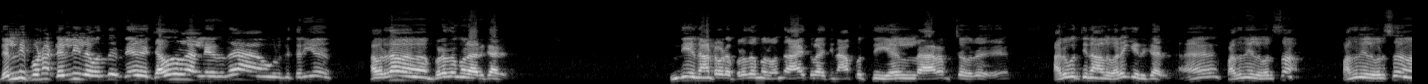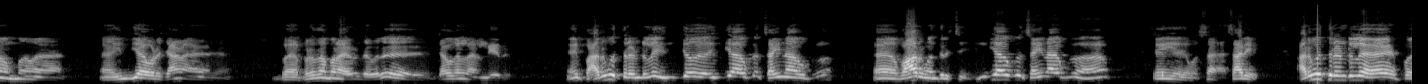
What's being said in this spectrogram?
டெல்லி போனால் டெல்லியில் வந்து நே ஜவஹர்லால் நேரு தான் அவங்களுக்கு தெரியும். அவர் தான் பிரதமராக இருக்கார். இந்திய நாட்டோட பிரதமர் வந்து ஆயிரத்தி தொள்ளாயிரத்தி நாற்பத்தி ஏழில் ஆரம்பித்தவர் அறுபத்தி நாலு வரைக்கும் இருக்கார். பதினேழு வருஷம். பதினேழு வருஷம் இந்தியாவோட ஜன பிரதமராக இருந்தவர் ஜவஹர்லால் நேரு. இப்போ அறுபத்தி ரெண்டில் இந்தியா இந்தியாவுக்கும் சைனாவுக்கும் வார் வந்துருச்சு. இந்தியாவுக்கும் சைனாவுக்கும் சாரி அறுபத்தி ரெண்டில் இப்போ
